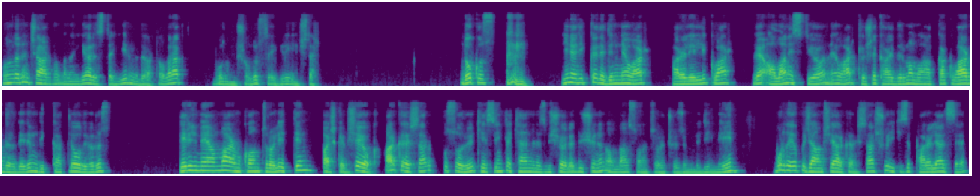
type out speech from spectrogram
Bunların çarpımının yarısı da 24 olarak bulunmuş olur sevgili gençler. 9. Yine dikkat edin ne var? Paralellik var ve alan istiyor. Ne var? Köşe kaydırma muhakkak vardır dedim. Dikkatli oluyoruz. Verilmeyen var mı kontrol ettim. Başka bir şey yok. Arkadaşlar bu soruyu kesinlikle kendiniz bir şöyle düşünün. Ondan sonra soru çözümünü dinleyin. Burada yapacağım şey arkadaşlar şu ikisi paralelse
